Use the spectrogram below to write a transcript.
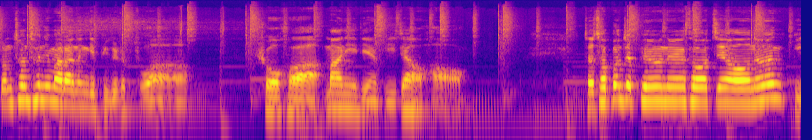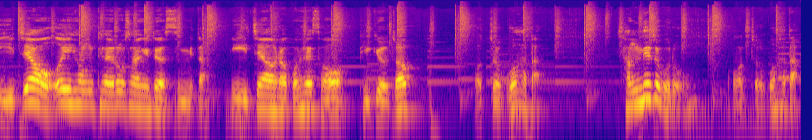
좀 천천히 말하는 게 비교적 좋아. 说话慢一点比较好. 자, 첫 번째 표현에서 较는 비교의 형태로 사용이 되었습니다. 비교라고 해서 비교적 어쩌고 하다. 상대적으로 어쩌고 하다.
